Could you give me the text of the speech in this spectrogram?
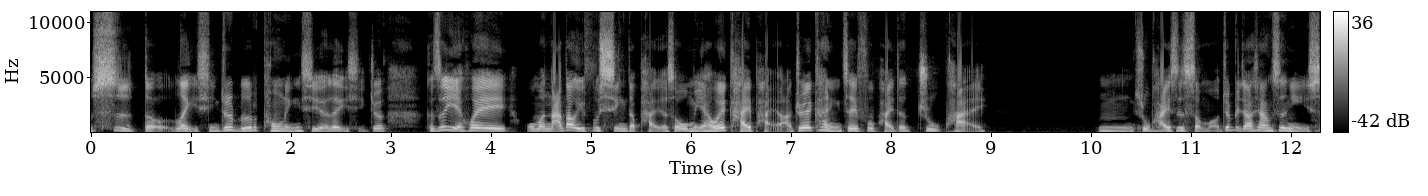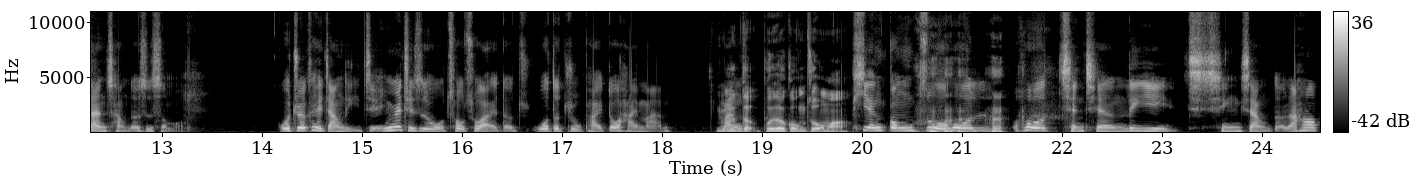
式的类型，就是不是通灵系的类型，就可是也会我们拿到一副新的牌的时候，我们也还会开牌啊，就会看你这副牌的主牌，嗯，主牌是什么，就比较像是你擅长的是什么。我觉得可以这样理解，因为其实我抽出来的我的主牌都还蛮蛮都，不是工作吗？偏工作或 或钱钱利益倾向的。然后，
